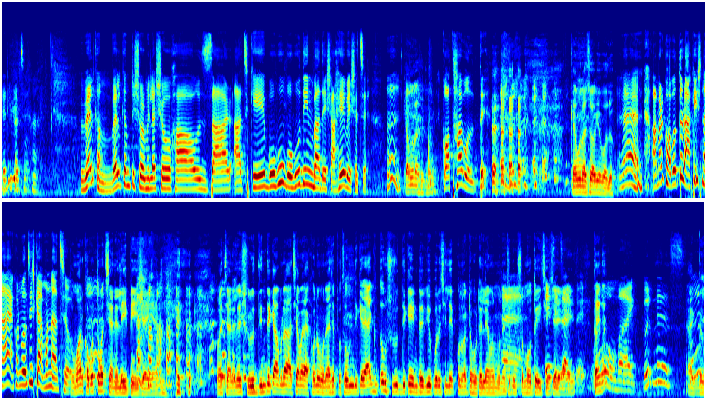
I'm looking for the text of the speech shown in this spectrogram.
রেডি আছে। হ্যাঁ। Welcome welcome to Sharmila show house আর আজকে বহু বহু দিন বাদে সাহেব এসেছে। হ্যাঁ কেমন আছো তুমি? কথা বলতে। কেমন আছো আগে বলো? হ্যাঁ আমার খবর তো রাখিস না এখন বলছিস কেমন আছো? তোমার খবর তোমার চ্যানেলেই পেয়ে যাই আমি। তোমার চ্যানেলের শুরুর দিন থেকে আমরা আছি আমার এখনও মনে আছে প্রথম দিকের একদম শুরুর দিকে ইন্টারভিউ করেছিলে কোনো একটা হোটেলে আমার মনে আছে খুব সম্ভবত এই চেয়ে তাই না? ও মাই গুডনেস একদম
